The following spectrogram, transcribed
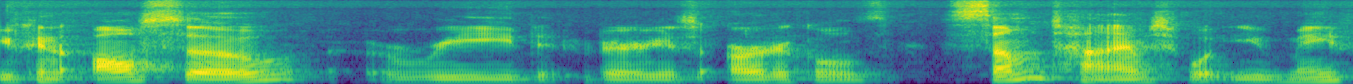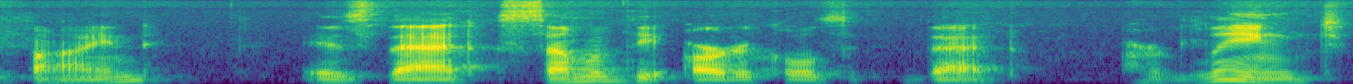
You can also read various articles. Sometimes what you may find is that some of the articles that are linked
